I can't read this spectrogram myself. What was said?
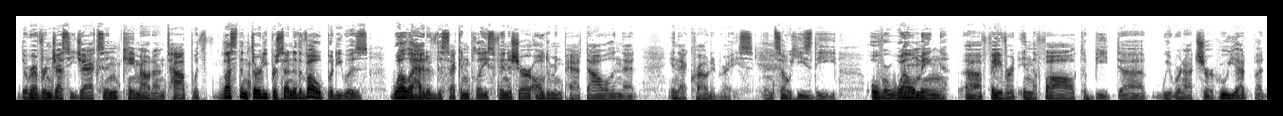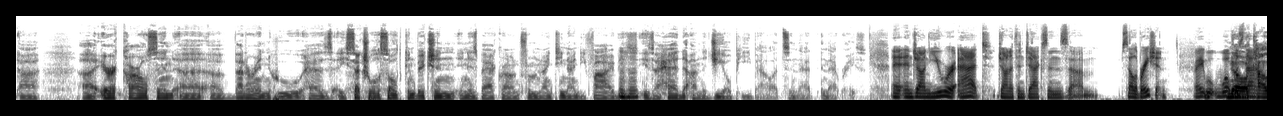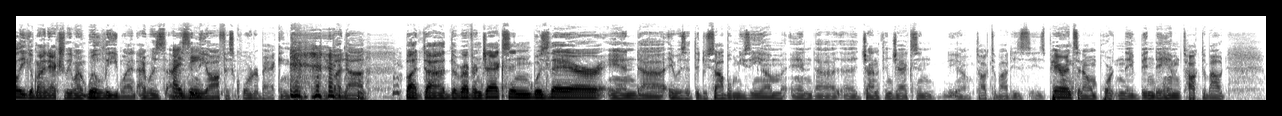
the Reverend Jesse Jackson, came out on top with less than thirty percent of the vote, but he was well ahead of the second place finisher Alderman Pat Dowell in that in that crowded race, and so he's the overwhelming uh, favorite in the fall to beat. Uh, we were not sure who yet, but uh, Erik Carlson, uh, a veteran who has a sexual assault conviction in his background from 1995, mm-hmm. is, is, ahead on the GOP ballots in that in that race. And, and John, you were at Jonathan Jackson's um, celebration right? What no, a colleague of mine actually went. Will Lee went. I was I, I was see. in the office quarterbacking, but uh, but uh, the Reverend Jackson was there, and uh, it was at the DuSable Museum. And uh, uh, Jonathan Jackson, you know, talked about his his parents and how important they've been to him. Talked about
